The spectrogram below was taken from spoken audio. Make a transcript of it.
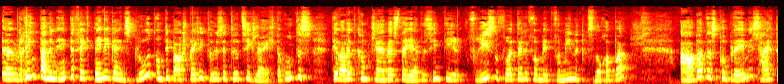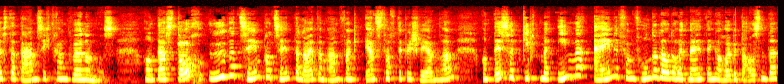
äh, ringt dann im Endeffekt weniger ins Blut und die Bauchspeicheldrüse tut sich leichter. Und das, die Arbeit kommt kleinweise daher. Das sind die Riesenvorteile von Metformin, da gibt es noch ein paar. Aber das Problem ist halt, dass der Darm sich daran gewöhnen muss. Und dass doch über 10% der Leute am Anfang ernsthafte Beschwerden haben. Und deshalb gibt man immer eine 500er oder halt meinetwegen eine halbe Tausender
